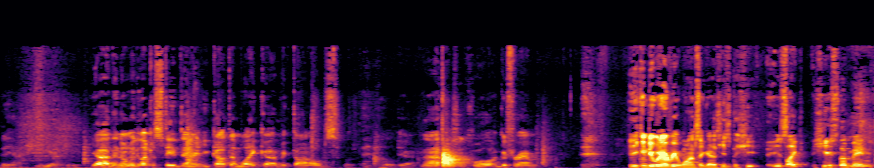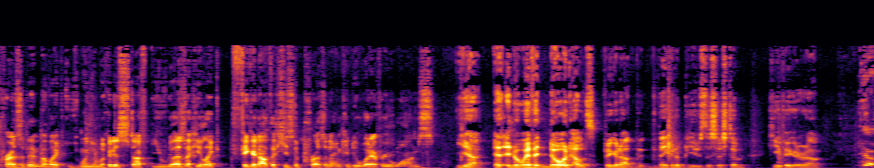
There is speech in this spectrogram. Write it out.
They actually actually. Yeah, they normally do like a state dinner. He got them like uh, McDonald's. What the hell? Yeah, no, that's actually cool. Good for him. He can do whatever he wants, I guess. He's the he. He's like he's the main president. That like when you look at his stuff, you realize that he like figured out that he's the president and can do whatever he wants. Yeah, in, in a way that no one else figured out that they could abuse the system. He figured it out. Yeah.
